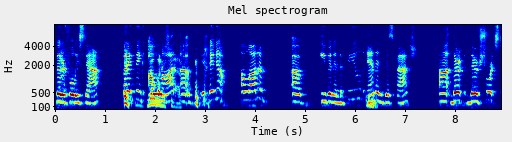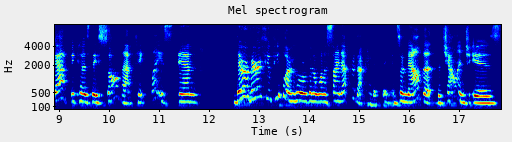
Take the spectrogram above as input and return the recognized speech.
that are fully staffed. But I think a lot staffed. of, I know, a lot of, of even in the field and in dispatch, uh, they're, they're short staffed because they saw that take place. And there are very few people who are going to want to sign up for that kind of thing. And so now the, the challenge is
